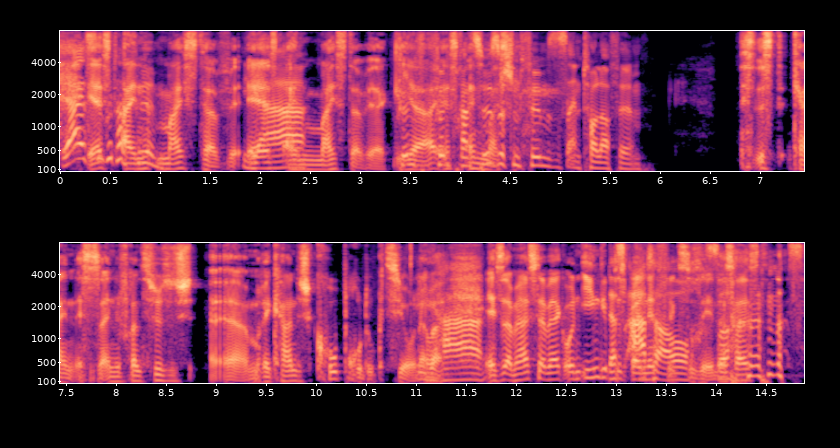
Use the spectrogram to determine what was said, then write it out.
Ja, ist er ein ist guter ein Film. Meisterwerk. Er Ja. ist ein Meisterwerk. Für, ja, für er einen französischen. Film ist es ein toller Film. Es ist kein, es ist eine französisch-amerikanische Koproduktion, aber Ja. es ist ein Meisterwerk und ihn gibt Das es bei Arte Netflix auch. zu sehen. So. Das heißt, Das-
